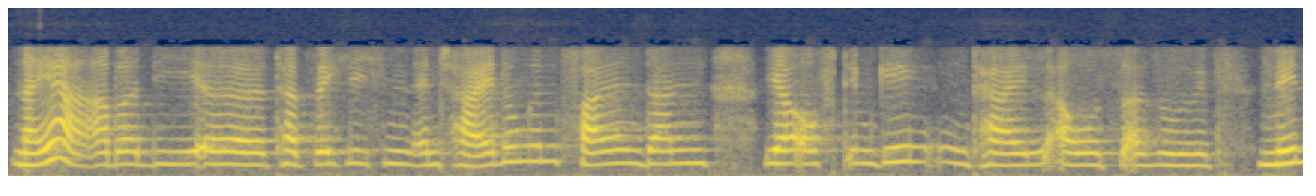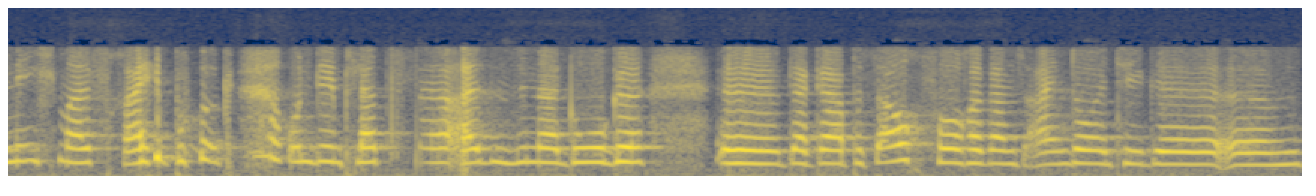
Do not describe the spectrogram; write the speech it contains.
Naja, aber die äh, tatsächlichen Entscheidungen fallen dann ja oft im Gegenteil aus. Also jetzt nenne ich mal Freiburg und den Platz der alten Synagoge. Äh, da gab es auch vorher ganz eindeutige ähm,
